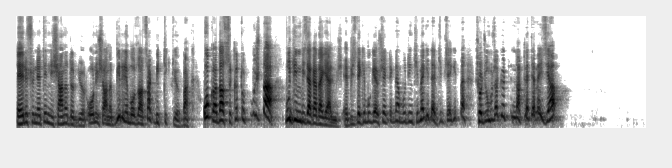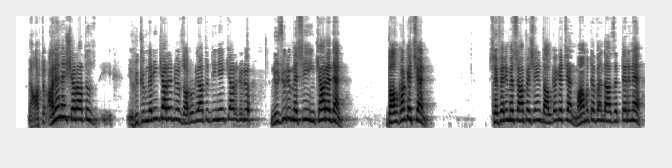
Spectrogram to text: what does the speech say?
ehli sünnetin nişanıdır diyor. O nişanı birini bozarsak bittik diyor. Bak o kadar sıkı tutmuş da bu din bize kadar gelmiş. E bizdeki bu gevşeklikten bu din kime gider? Kimseye gitmez. Çocuğumuza götür, nakletemeyiz ya. Ve artık alenen şeriatın hükümleri inkar ediliyor, zaruriyatı dini inkar ediliyor. Nüzülü Mesih'i inkar eden, dalga geçen, seferi mesafe şeyini dalga geçen, Mahmud Efendi Hazretlerine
